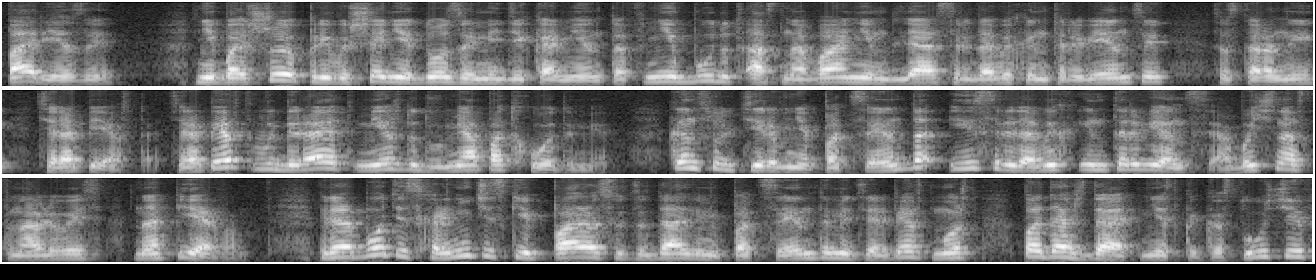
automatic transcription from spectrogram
порезы, небольшое превышение дозы медикаментов не будут основанием для средовых интервенций со стороны терапевта. Терапевт выбирает между двумя подходами – консультирование пациента и средовых интервенций, обычно останавливаясь на первом. При работе с хронически парасуицидальными пациентами терапевт может подождать несколько случаев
